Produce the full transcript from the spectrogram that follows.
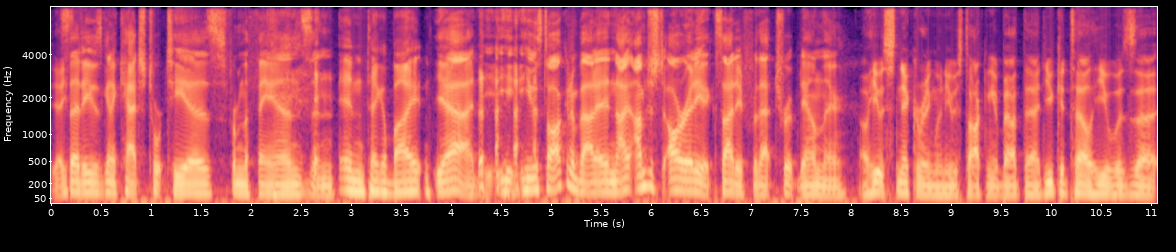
Yeah, he- said he was going to catch tortillas from the fans, and And take a bite. yeah, he, he was talking about it, and I, I'm just already excited for that trip down there. Oh, he was snickering when he was talking about that. You could tell he was uh,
